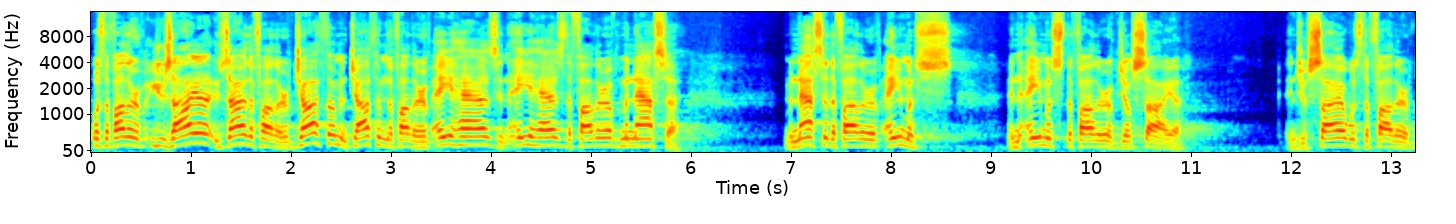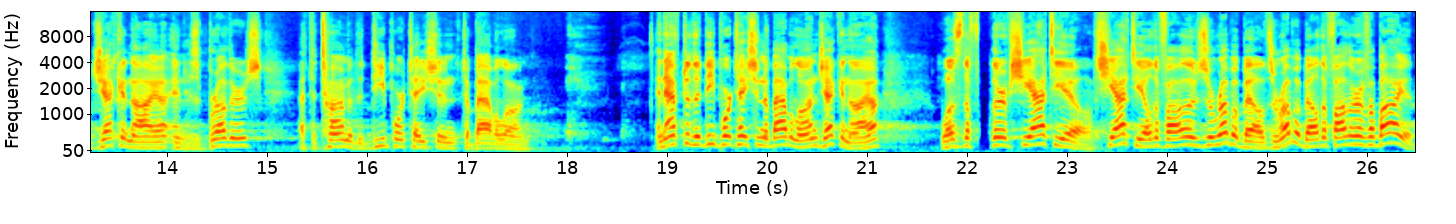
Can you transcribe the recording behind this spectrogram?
was the father of Uzziah, Uzziah the father of Jotham, and Jotham the father of Ahaz, and Ahaz the father of Manasseh. Manasseh the father of Amos, and Amos the father of Josiah. And Josiah was the father of Jeconiah and his brothers at the time of the deportation to Babylon. And after the deportation to Babylon, Jeconiah was the father of Shealtiel, Shealtiel the father of Zerubbabel, Zerubbabel the father of Abiud,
